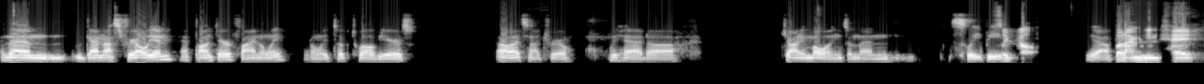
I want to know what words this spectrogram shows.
and then we got an Australian at punter. Finally, it only took twelve years. Oh, that's not true. We had uh, Johnny Mullings and then Sleepy. Sleep belt. Yeah, But I mean, hey,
